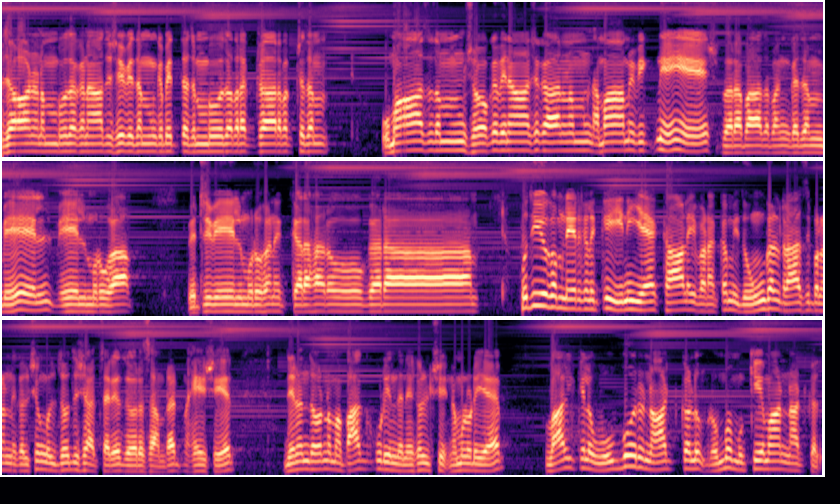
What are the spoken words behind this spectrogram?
गजाननं बुदगणातिशिविदं कपित्तजम्बूतपरक्षारपक्षितम् उमासुदं शोकविनाशकारणं नमामि विघ्नेश्वरपादपङ्कजं வேல் வேல் முருகா வெற்றிவேல் முருகனுக்கரஹரோகரா புதியுகம் நேர்களுக்கு இனிய காலை வணக்கம் இது உங்கள் ராசி பலன் நிகழ்ச்சி உங்கள் ஜோதிஷாச்சாரிய ஜோர சாம்ராட் மகேஷியர் தினந்தோறும் நம்ம பார்க்கக்கூடிய இந்த நிகழ்ச்சி நம்மளுடைய வாழ்க்கையில் ஒவ்வொரு நாட்களும் ரொம்ப முக்கியமான நாட்கள்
